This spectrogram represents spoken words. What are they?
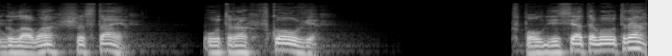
Глава шестая. Утро в Коуве. В полдесятого утра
